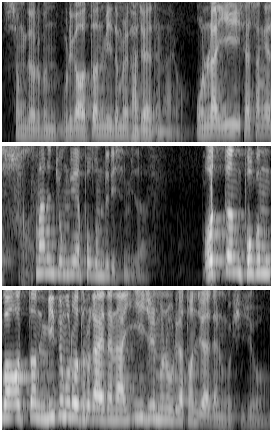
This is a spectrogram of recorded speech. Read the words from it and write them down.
성도 여러분, 우리가 어떤 믿음을 가져야 되나요? 오늘날 이 세상에 수많은 종류의 복음들이 있습니다. 어떤 복음과 어떤 믿음으로 들어가야 되나 이 질문을 우리가 던져야 되는 것이죠.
